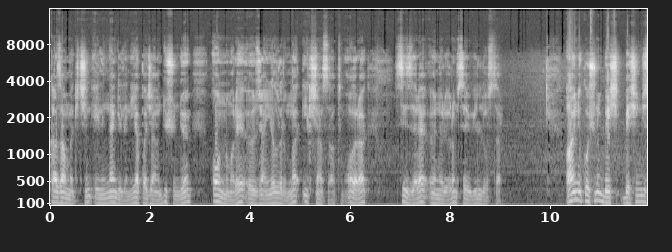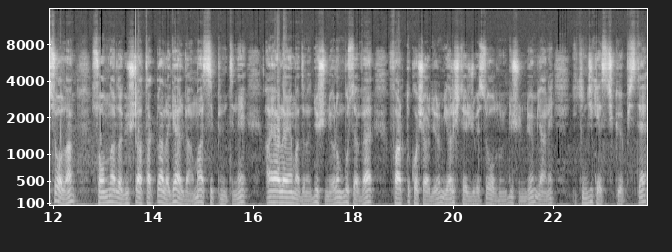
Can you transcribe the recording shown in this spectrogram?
kazanmak için elinden geleni yapacağını düşündüğüm 10 numaraya Özcan Yıldırım'la ilk şans atım olarak sizlere öneriyorum sevgili dostlar. Aynı koşunun beş, beşincisi olan sonlarda güçlü ataklarla geldi ama sprintini ayarlayamadığını düşünüyorum. Bu sefer farklı koşar diyorum. Yarış tecrübesi olduğunu düşündüğüm yani ikinci kez çıkıyor piste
